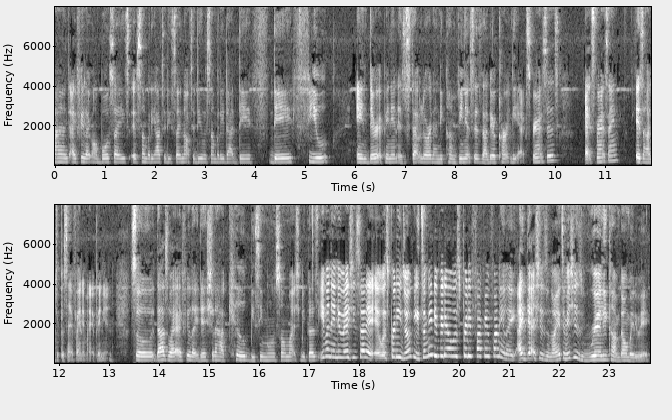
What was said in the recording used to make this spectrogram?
And I feel like on both sides, if somebody had to decide not to deal with somebody that they they feel, in their opinion, is a step lower than the conveniences that they're currently experiences experiencing, is 100% fine in my opinion. So that's why I feel like they shouldn't have killed B Simone so much because even in the way she said it, it was pretty jokey. To me, the video was pretty fucking funny. Like, I get she's annoying. To me, she's really calmed down by the way.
